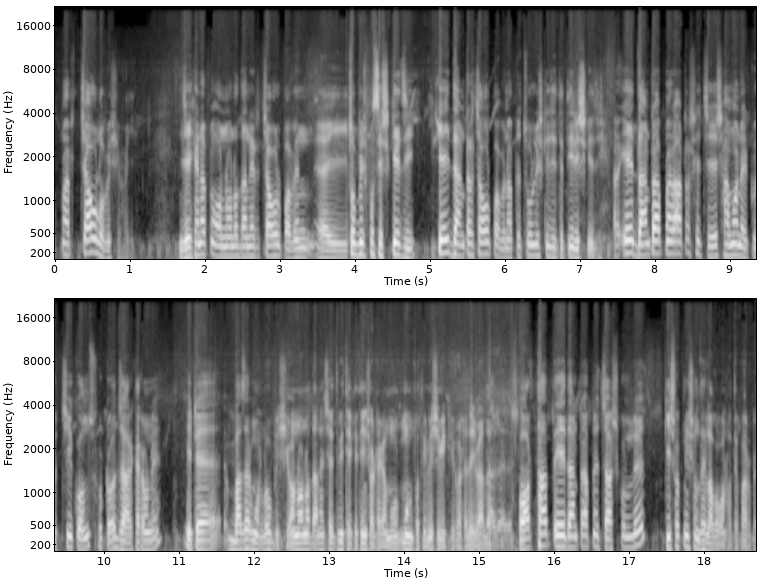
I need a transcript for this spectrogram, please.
আপনার চাউলও বেশি হয়। যেখানে আপনি অন্য অন্য দানের চাউল পাবেন এই চব্বিশ পঁচিশ কেজি এই দানটার চাউল পাবেন আপনি চল্লিশ কেজিতে তিরিশ কেজি। আর এই দানটা আপনার আটাশের চেয়ে সামান্য একটু চিকন ছোটো যার কারণে এটা বাজার মূল্যও বেশি। অন্য অন্য দানের চেয়ে দুই থেকে তিনশো টাকা মূল প্রতি বেশি বিক্রি করা যায় বাজারে। অর্থাৎ এই দানটা আপনি চাষ করলে কৃষক নিঃসন্দেহে লাভবান হতে পারবে।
